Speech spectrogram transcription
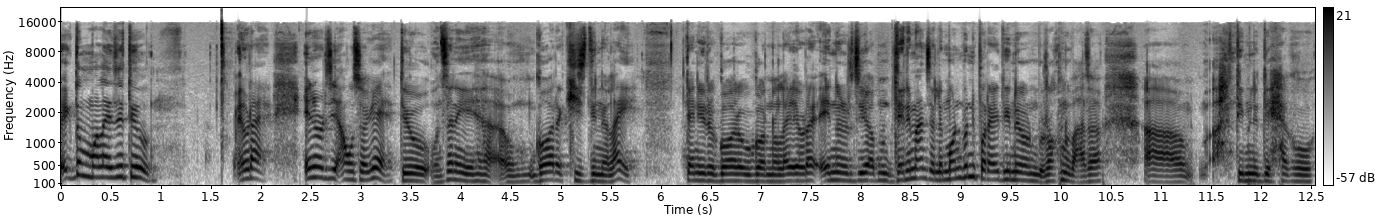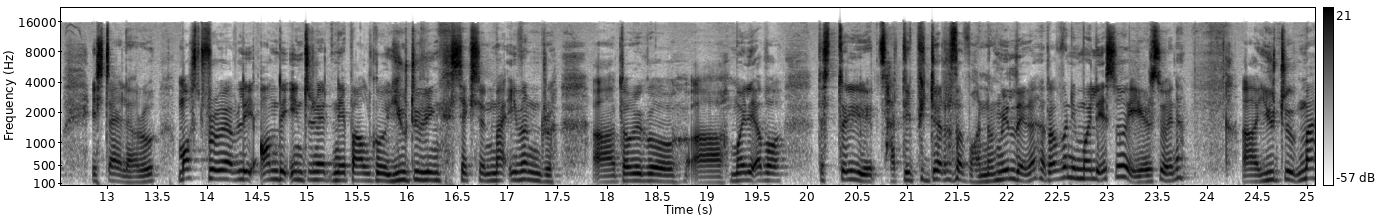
एकदम मलाई चाहिँ त्यो एउटा एनर्जी आउँछ क्या? त्यो हुन्छ नि गएर खिचिदिनलाई। त्यहाँनिर गएर उ गर्नलाई एउटा एनर्जी अब धेरै मान्छेहरूले मन पनि पराइदिनु राख्नु भएको छ। तिमीले देखाएको स्टाइलहरू most probably on the internet नेपालको युट्युबिङ सेक्सनमा इभन तपाईँको मैले अब त्यस्तै छाती पिटेर त भन्न मिल्दैन र पनि मैले यसो हेर्छु होइन। युट्युबमा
